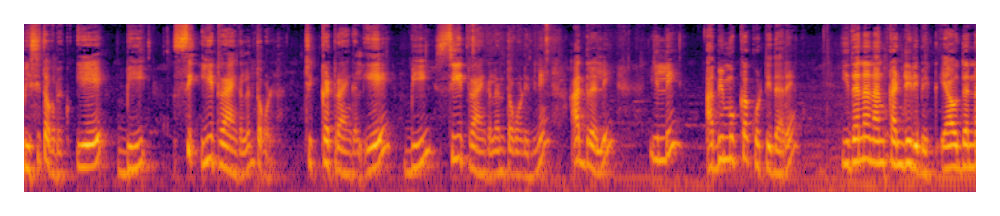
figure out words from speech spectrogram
ಬಿ ಸಿ ತಗೋಬೇಕು. ಎ ಬಿ ಸಿ ಈ ಟ್ರಯಾಂಗಲ್ ಅನ್ನು ತಗೊಳ್ಳೋಣ. ಚಿಕ್ಕ triangle A B C triangle ಅನ್ನು ತಗೊಂಡಿದ್ದೀನಿ. ಅದರಲ್ಲಿ ಇಲ್ಲಿ ಅಭಿಮುಖ ಕೊಟ್ಟಿದ್ದಾರೆ. ಇದನ್ನು ನಾನು ಕಂಡಿಡಿಬೇಕು. ಯಾವುದನ್ನ?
